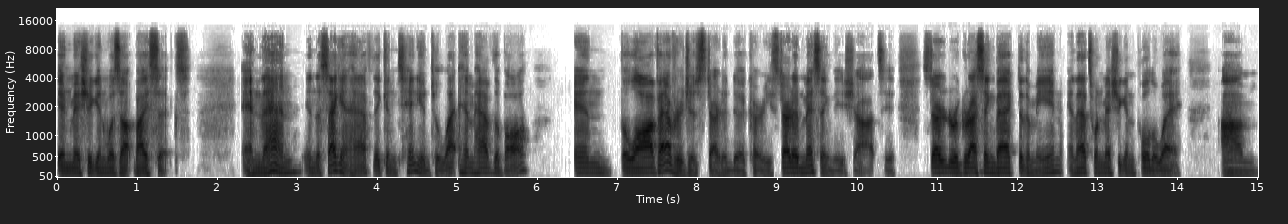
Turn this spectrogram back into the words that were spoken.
and Michigan was up by six. And then in the second half, they continued to let him have the ball, and the law of averages started to occur. He started missing these shots. He started regressing back to the mean, and that's when Michigan pulled away. Um,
